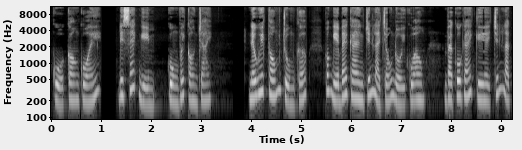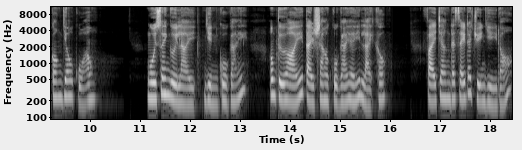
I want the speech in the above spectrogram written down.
Của con cô ấy Đi xét nghiệm cùng với con trai. Nếu huyết thống trùng khớp, Có nghĩa bé cang chính là cháu nội của ông Và cô gái kia chính là con dâu của ông. Ngồi xoay người lại, Nhìn cô gái. Ông tự hỏi tại sao cô gái ấy lại khóc. Phải chăng đã xảy ra chuyện gì đó?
